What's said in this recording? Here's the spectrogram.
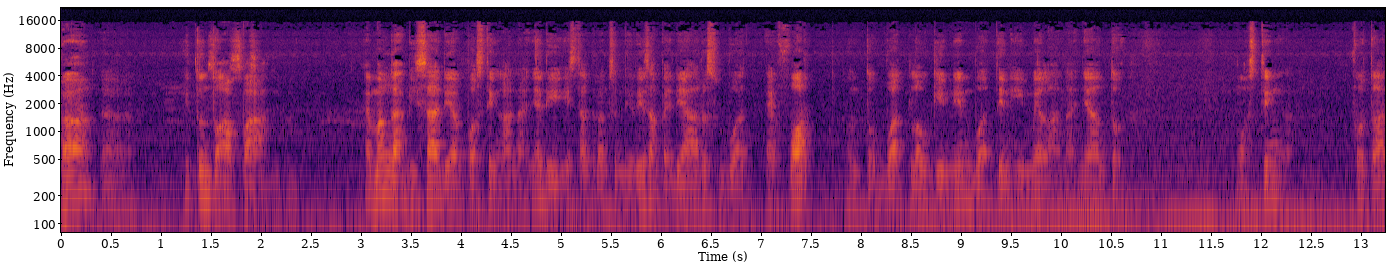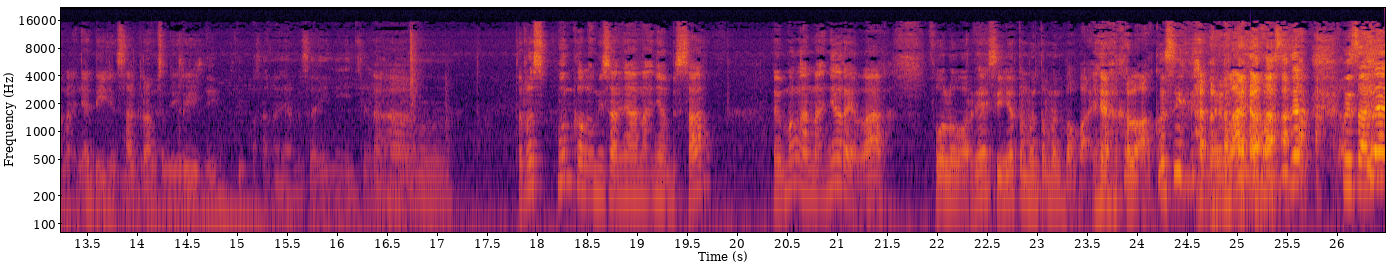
Ah. Nah, itu untuk apa? Emang nggak bisa dia posting anaknya di Instagram sendiri sampai dia harus buat effort untuk buat loginin, buatin email anaknya untuk posting foto anaknya di Instagram sendiri. Jadi si pas anaknya besar ini Instagram. Terus pun kalau misalnya anaknya besar, memang anaknya rela followernya isinya teman-teman bapaknya. Kalau aku sih gak rela ya maksudnya. Misalnya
